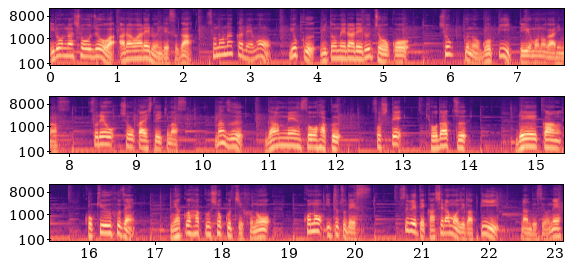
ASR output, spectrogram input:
いろんな症状は現れるんですがその中でもよく認められる兆候ショックの 5P っていうものがあります。それを紹介していきます。まず顔面蒼白そして虚脱霊感呼吸不全脈拍触知不能この5つです。すべて頭文字が P なんですよね。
